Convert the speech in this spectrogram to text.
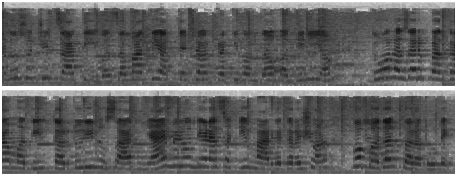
अनुसूचित जाती व जमाती अत्याचार प्रतिबंध अधिनियम दोन हजार पंधरा मधील तरतुदीनुसार न्याय मिळवून देण्यासाठी मार्गदर्शन व मदत करत होते.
